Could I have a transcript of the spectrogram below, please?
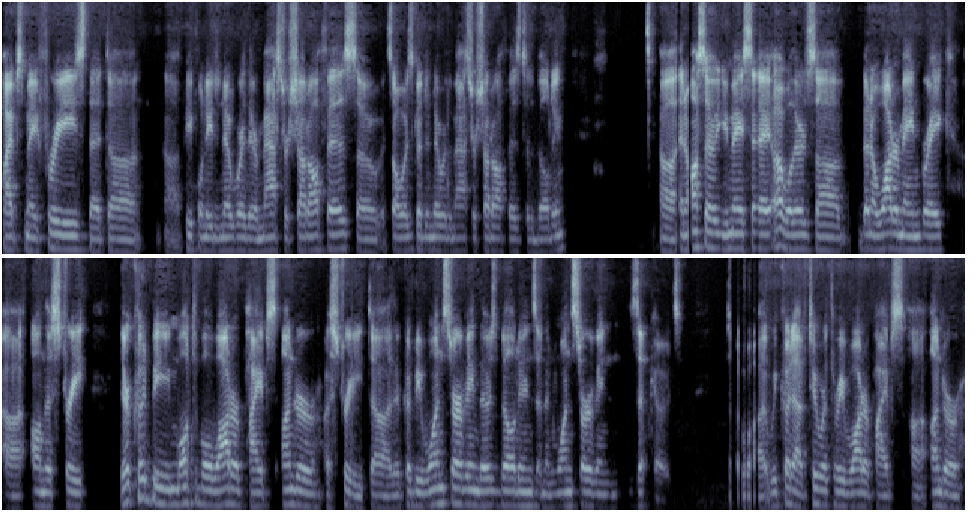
pipes may freeze that uh, uh, people need to know where their master shutoff is. So it's always good to know where the master shutoff is to the building. Uh, and also, you may say, oh, well, there's been a water main break on this street. There could be multiple water pipes under a street. There could be one serving those buildings and then one serving zip codes. So uh, we could have two or three water pipes uh, under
